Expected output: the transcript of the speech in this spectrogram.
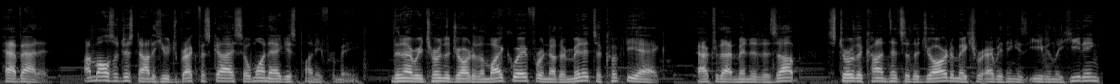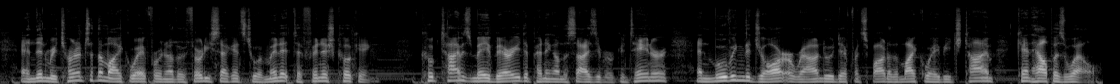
have at it. I'm also just not a huge breakfast guy, so one egg is plenty for me. Then I return the jar to the microwave for another minute to cook the egg. After that minute is up, stir the contents of the jar to make sure everything is evenly heating, and then return it to the microwave for another 30 seconds to a minute to finish cooking. Cook times may vary depending on the size of your container, and moving the jar around to a different spot of the microwave each time can help as well.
